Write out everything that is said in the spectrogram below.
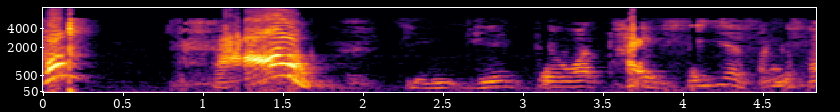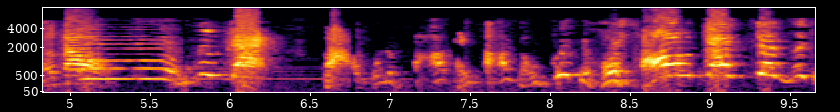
成？好，今天给我太师一声说道，能干。把我的八抬大轿准备好，上殿见子去。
